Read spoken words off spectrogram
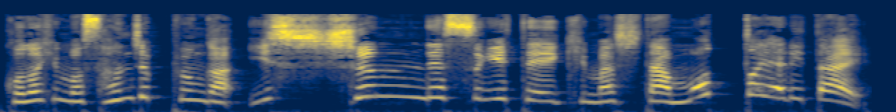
この日も30分が一瞬で過ぎていきました。もっとやりたい。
